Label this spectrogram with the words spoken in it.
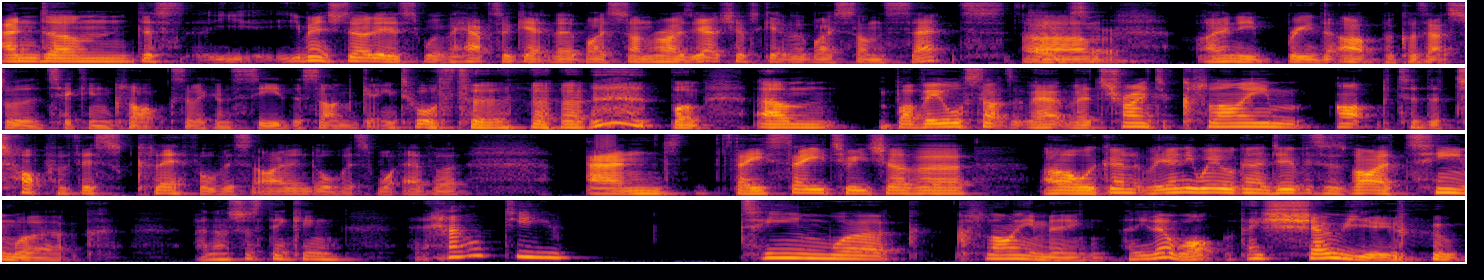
And um, this you mentioned earlier is we have to get there by sunrise. You actually have to get there by sunset. Um, Oh, sorry. I only bring that up because that's sort of the ticking clock, so they can see the sun getting towards the bottom. Um, but they all start. To, they're, they're trying to climb up to the top of this cliff or this island or this whatever, and they say to each other, "Oh, we're going. to The only way we're going to do this is via teamwork." And I was just thinking, how do you teamwork climbing? And you know what? They show you.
